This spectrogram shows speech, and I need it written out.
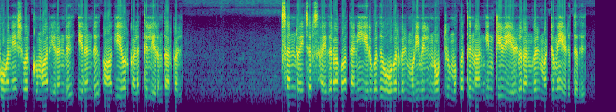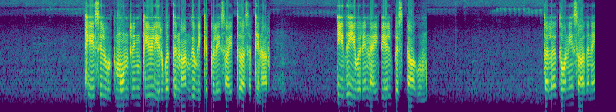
புவனேஸ்வர் குமார் இரண்டு இரண்டு ஆகியோர் களத்தில் இருந்தார்கள். சன்ரைசர்ஸ் ஹைதராபாத் அணி இருபது ஓவர்கள் முடிவில் நூற்று முப்பத்து நான்கின் கீழ் ஏழு ரன்கள் மட்டுமே எடுத்தது. ஹேசில்வுட் மூன்றின் கீழ் இருபத்து நான்கு விக்கெட்களை சாய்த்து அசத்தினார். இது இவரின் ஐபிஎல் பெஸ்ட் ஆகும். தல தோனி சாதனை.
